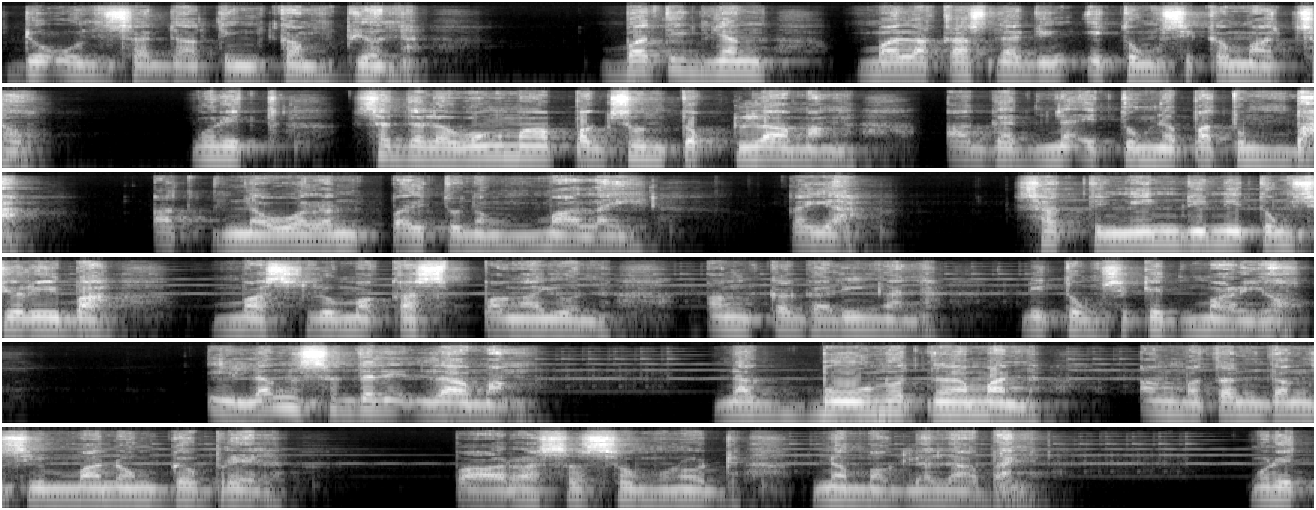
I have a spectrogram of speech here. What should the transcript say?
doon sa dating kampyon. Batid niyang malakas na din itong si Camacho. Ngunit sa dalawang mga pagsuntok lamang, agad na itong napatumba at nawalan pa ito ng malay. Kaya sa tingin din nitong si Riba, mas lumakas pa ngayon ang kagalingan nitong si Kid Mario. Ilang sandali lamang, nagbunot na naman ang matandang si Manong Gabriel para sa sumunod na maglalaban. Ngunit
